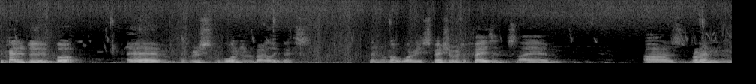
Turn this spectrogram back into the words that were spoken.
we kind of do, but um, if we're just wandering about like this, then we'll not worry, especially with the pheasants. Um, as running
